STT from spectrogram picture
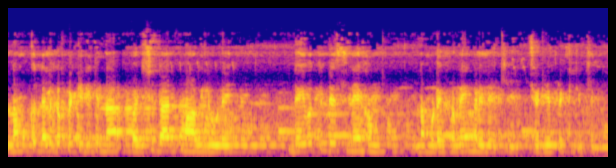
നമുക്ക് നൽകപ്പെട്ടിരിക്കുന്ന പരിശുദ്ധാത്മാവിലൂടെ ദൈവത്തിന്റെ സ്നേഹം നമ്മുടെ ഹൃദയങ്ങളിലേക്ക് ചൊരിയപ്പെട്ടിരിക്കുന്നു.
